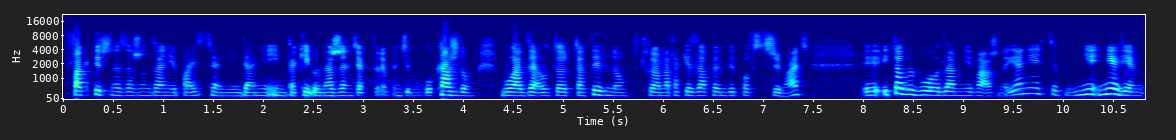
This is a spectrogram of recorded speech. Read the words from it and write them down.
w faktyczne zarządzanie państwem i danie im takiego narzędzia, które będzie mogło każdą władzę autorytatywną, która ma takie zapędy, powstrzymać. I to by było dla mnie ważne. Ja nie chcę, nie, nie wiem,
